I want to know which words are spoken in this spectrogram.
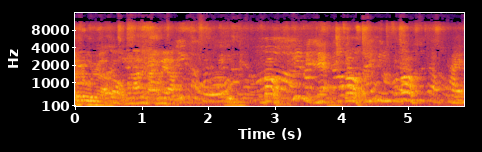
这是不是？到我们哪里哪位啊？哎，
